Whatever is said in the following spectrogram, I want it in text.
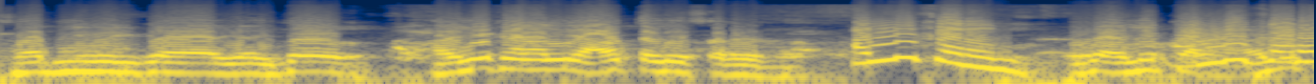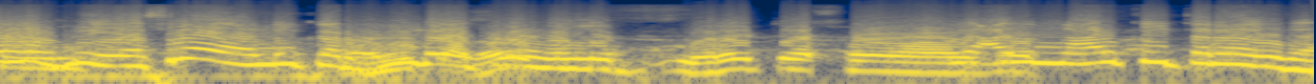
ಸರ್ ನೀವು ಈಗ ಇದು ಹಳ್ಳಿಕಾರಲ್ಲಿ ಯಾವ ತಳಿ ಸರ್ ಇದು? ಹಳ್ಳಿಕರನಿ ಇದು ಹಳ್ಳಿಕಾರ ಹಳ್ಳಿಕರ ಹೆಸರೇ ಹಳ್ಳಿಕರ ವೆರೈಟಿ ಆಫ್ ಅದು ನಾಲ್ಕೈದು ತರ ಇದೆ.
